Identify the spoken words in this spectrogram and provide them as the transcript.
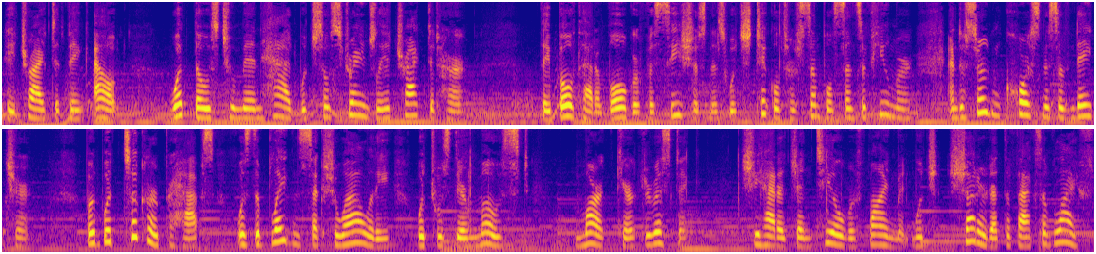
He tried to think out what those two men had which so strangely attracted her. They both had a vulgar facetiousness which tickled her simple sense of humor and a certain coarseness of nature. But what took her, perhaps, was the blatant sexuality which was their most marked characteristic. She had a genteel refinement which shuddered at the facts of life.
